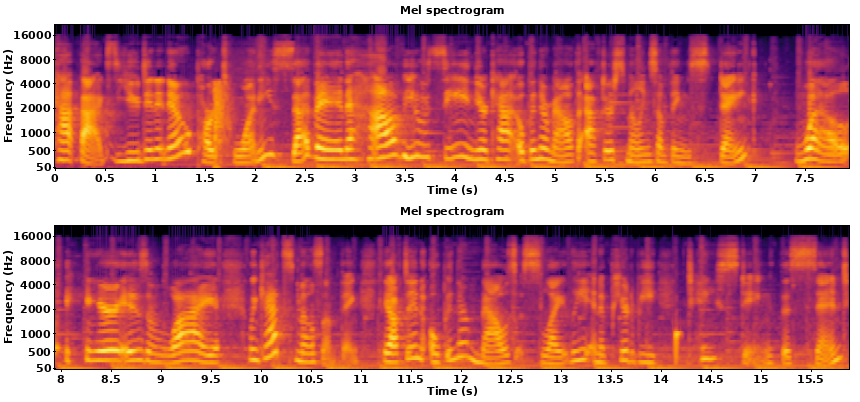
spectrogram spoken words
Cat facts you didn't know, part 27. Have you seen your cat open their mouth after smelling something stank? Well, here is why. When cats smell something, they often open their mouths slightly and appear to be tasting the scent.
